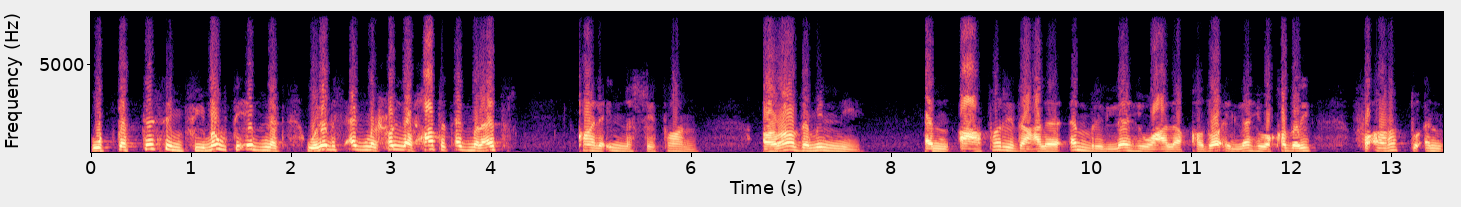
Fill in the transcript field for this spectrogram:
وبتبتسم في موت ابنك ولابس أجمل حلة وحاطط أجمل عطر. قال إن الشيطان أراد مني أن أعترض على أمر الله وعلى قضاء الله وقدره فأردت أن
